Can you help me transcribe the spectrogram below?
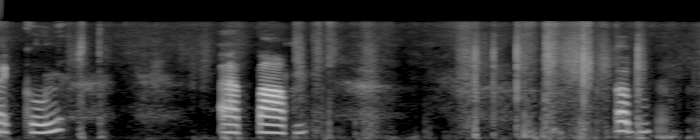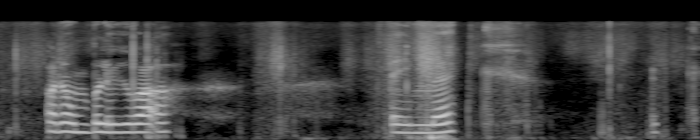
A gun, a bomb, a an umbrella, a mech, a, mic,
